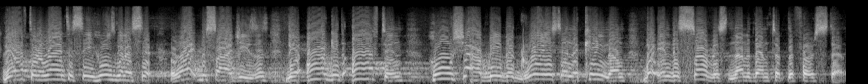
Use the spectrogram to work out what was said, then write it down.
They often ran to see who's going to sit right beside Jesus. They argued often who shall be the greatest in the kingdom, but in this service, none of them took the first step.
